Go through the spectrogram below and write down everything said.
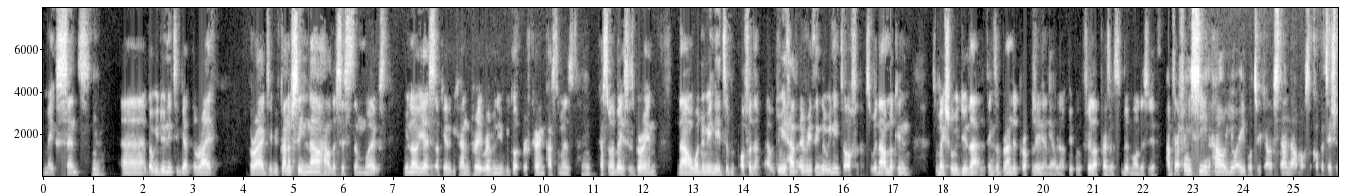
makes sense. Mm. Uh, but we do need to get the right variety. We've kind of seen now how the system works. We know, yes, okay, we can create revenue. We've got recurring customers. Mhm. Customer base is growing. Now, what do we need to offer them? Uh, Do we have everything that we need to offer them? So we're now looking to make sure we do that and things are branded properly and Yeah. you know people feel our presence a bit more this year. I've definitely seen how you're able to kind of stand out amongst the competition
